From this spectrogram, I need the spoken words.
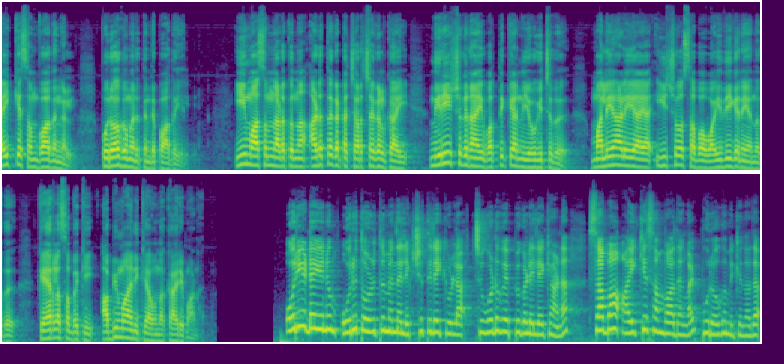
ഐക്യ സംവാദങ്ങൾ പുരോഗമനത്തിന്റെ പാതയിൽ. ഈ മാസം നടക്കുന്ന അടുത്ത ഘട്ട ചർച്ചകൾക്കായി നിരീക്ഷകനായി വത്തിക്കാൻ നിയോഗിച്ചത് മലയാളിയായ ഈശോ സഭ വൈദികനെ എന്നത് കേരള സഭയ്ക്ക് അഭിമാനിക്കാവുന്ന കാര്യമാണ്. ഒരിടയനും ഒരു തൊഴുത്തും എന്ന ലക്ഷ്യത്തിലേക്കുള്ള ചുവടുവയ്പ്പുകളിലേക്കാണ് സഭ ഐക്യ സംവാദങ്ങൾ പുരോഗമിക്കുന്നത്.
